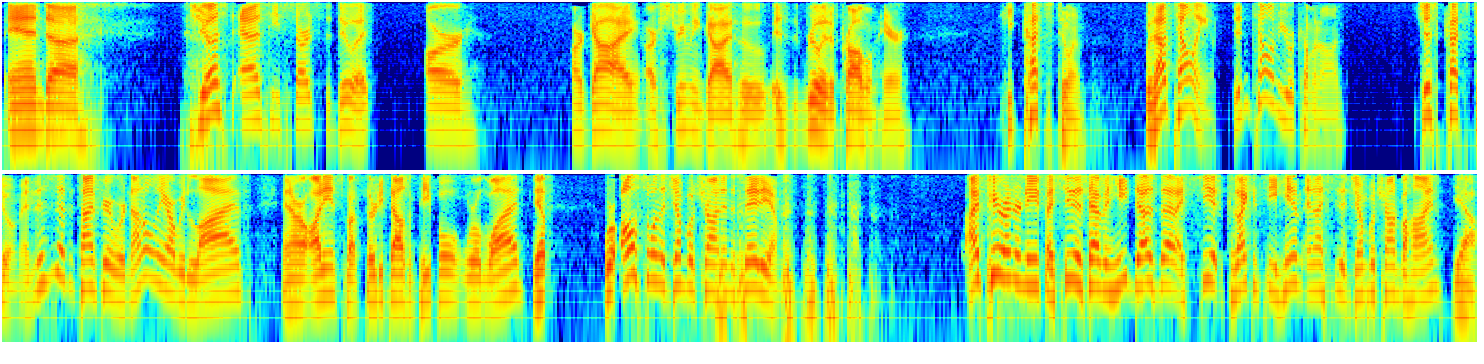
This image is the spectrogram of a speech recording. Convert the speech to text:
And uh, just as he starts to do it, our our guy, our streaming guy, who is really the problem here, he cuts to him without telling him. Didn't tell him you were coming on. Just cuts to him. And this is at the time period where not only are we live and our audience about 30,000 people worldwide, Yep. we're also on the Jumbotron in the stadium. I peer underneath. I see this happen. He does that. I see it because I can see him and I see the Jumbotron behind. Yeah.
